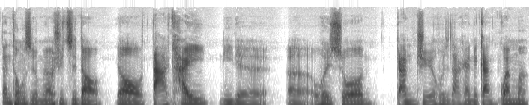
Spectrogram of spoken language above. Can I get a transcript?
但同时我们要去知道，要打开你的呃，我会说感觉，或者打开你的感官吗？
